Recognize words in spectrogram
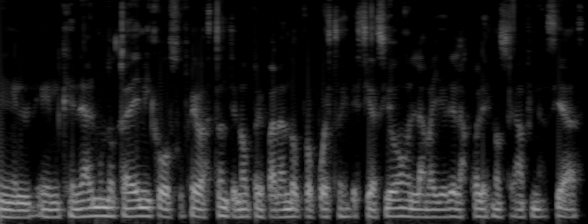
en el, en el, general mundo académico sufre bastante, ¿no? Preparando propuestas de investigación, la mayoría de las cuales no serán financiadas.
